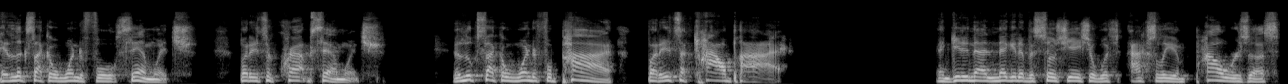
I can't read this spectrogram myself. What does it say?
it looks like a wonderful sandwich, but it's a crap sandwich. It looks like a wonderful pie, but it's a cow pie. And getting that negative association, which actually empowers us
